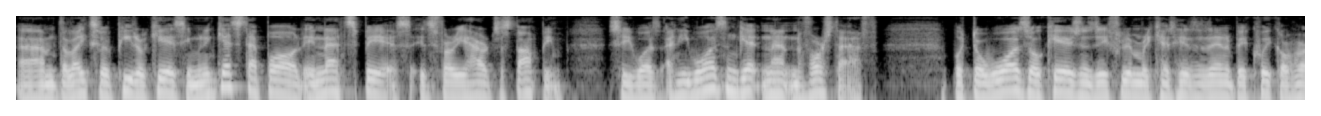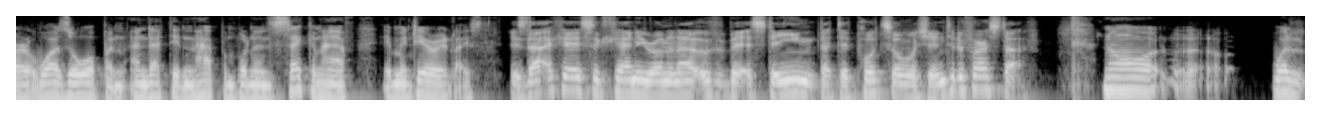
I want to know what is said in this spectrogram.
um, the likes of Peter Casey. When he gets that ball in that space, it's very hard to stop him. So he was, and he wasn't getting that in the first half. But there was occasions if Limerick had hit it in a bit quicker where it was open, and that didn't happen. But in the second half, it materialised. Is that a case of Kenny running out of a bit of steam that they put so much into the first half? No, well,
